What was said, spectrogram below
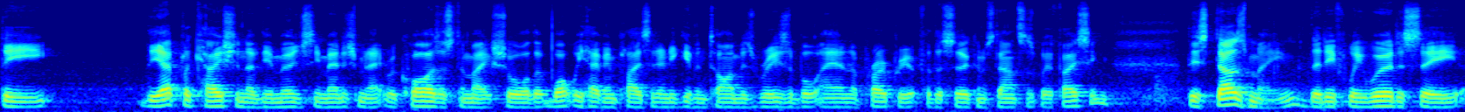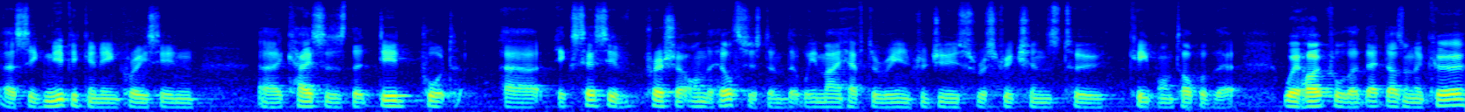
the, the application of the Emergency Management Act requires us to make sure that what we have in place at any given time is reasonable and appropriate for the circumstances we're facing. This does mean that if we were to see a significant increase in uh, cases that did put uh, excessive pressure on the health system that we may have to reintroduce restrictions to keep on top of that. We're hopeful that that doesn't occur.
